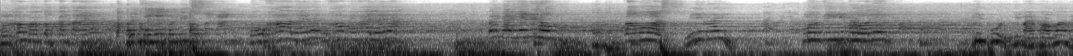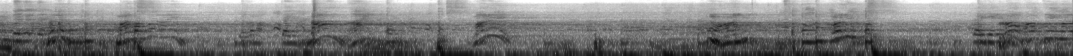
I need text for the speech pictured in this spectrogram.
มึงเข้ามาตบกันตายนะเฮ้ยใจเย็นคนดีตบกันกูฆ่า พี่พูดอย่างนี้หมายความว่าไงเดี๋ยวเดี๋ยวเดี๋ยวเฮ้ยหมายความว่าไงเดี๋ยวก็มาใจดังมาดิมาดิมาดิใจเย็นเล่าความจริงมา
